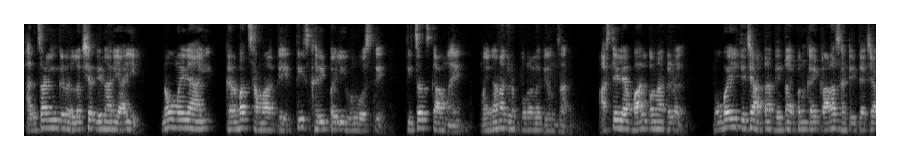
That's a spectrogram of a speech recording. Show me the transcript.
हालचालींकडे लक्ष देणारी आई नऊ महिने आई गर्भात सांभाळते. तीच खरी पहिली गुरु असते. तिचंच काम आहे. मैदानाकडे पोराला घेऊन जा. असलेल्या बालपणाकडं मोबाईल त्याच्या हातात देत आहे पण काही काळासाठी त्याच्या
